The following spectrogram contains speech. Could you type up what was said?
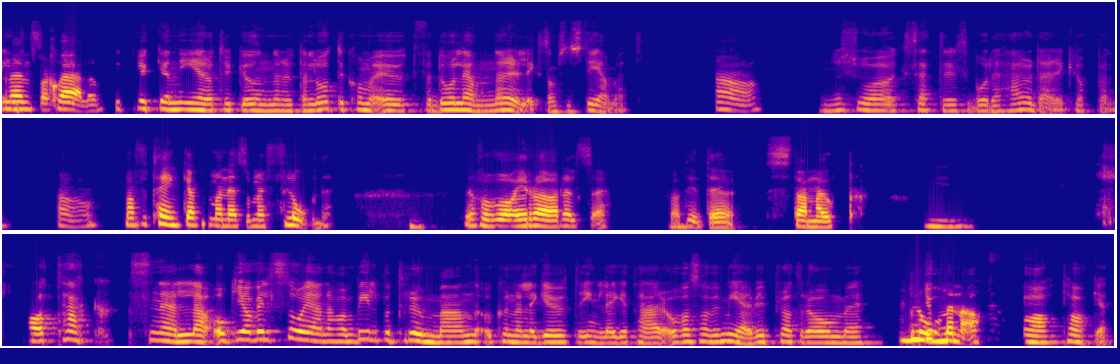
rensa själen. Inte trycka ner och trycka undan, utan låt det komma ut, för då lämnar det liksom systemet. Ja. Annars så sätter det sig både här och där i kroppen. Ja. Man får tänka att man är som en flod. Det får vara i rörelse, för att inte stanna upp. Mm. Ja, tack snälla. Och jag vill så gärna ha en bild på trumman och kunna lägga ut inlägget här. Och vad sa vi mer? Vi pratade om... eh, Blommorna. Ja, taket.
